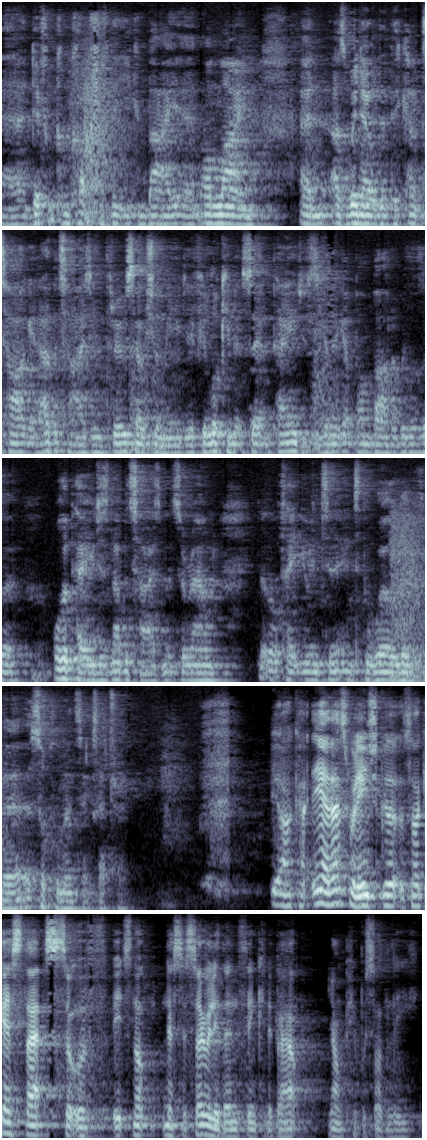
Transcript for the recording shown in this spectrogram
uh, different concoctions that you can buy um, online. And as we know that they kind of target advertising through social media, if you're looking at certain pages, you're going to get bombarded with other other pages and advertisements around that will take you into into the world of uh, supplements, etc. Yeah, okay. Yeah, that's really interesting. So I guess that's sort of it's not necessarily then thinking about young people suddenly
